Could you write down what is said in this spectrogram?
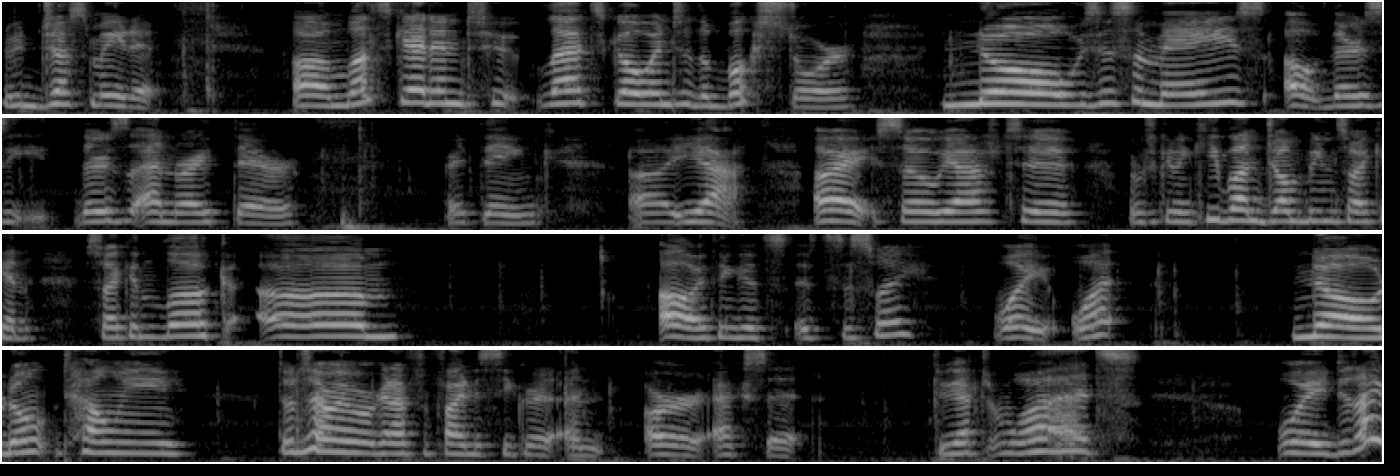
We just made it. Um, let's get into. Let's go into the bookstore. No, is this a maze? Oh, there's the there's the end right there. I think. Uh, yeah. All right, so we have to. I'm just gonna keep on jumping so I can so I can look. Um. Oh, I think it's it's this way. Wait, what? No, don't tell me. Don't tell me we're gonna have to find a secret and or exit. Do we have to what? Wait, did I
